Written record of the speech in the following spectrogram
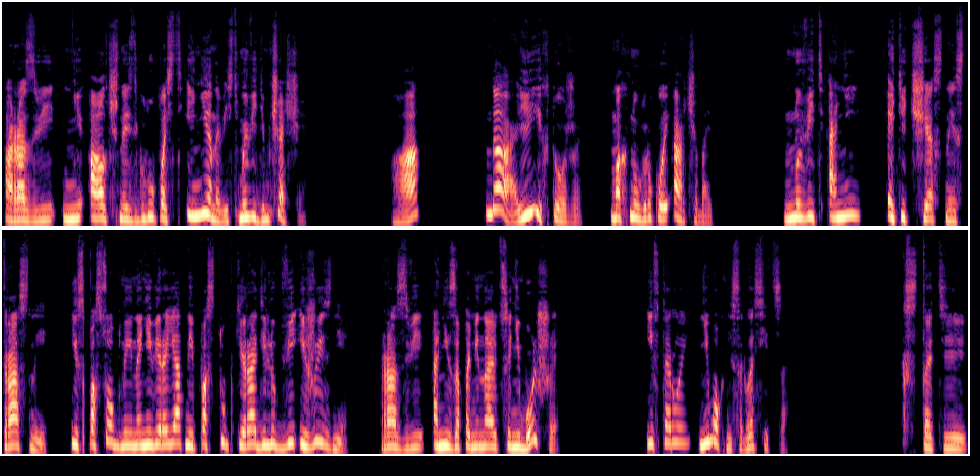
А разве не алчность, глупость и ненависть мы видим чаще? А? Да, и их тоже, махнул рукой Арчибальд. Но ведь они, эти честные, страстные и способные на невероятные поступки ради любви и жизни, разве они запоминаются не больше? И второй не мог не согласиться. Кстати,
